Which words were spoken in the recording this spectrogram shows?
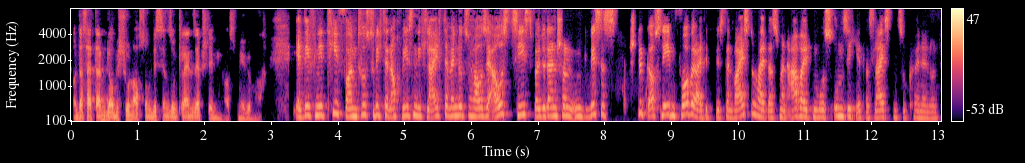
Und das hat dann, glaube ich, schon auch so ein bisschen so einen kleinen Selbstständigen aus mir gemacht. Ja, definitiv. Vor allem tust du dich dann auch wesentlich leichter, wenn du zu Hause ausziehst, weil du dann schon ein gewisses Stück aufs Leben vorbereitet bist. Dann weißt du halt, dass man arbeiten muss, um sich etwas leisten zu können und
